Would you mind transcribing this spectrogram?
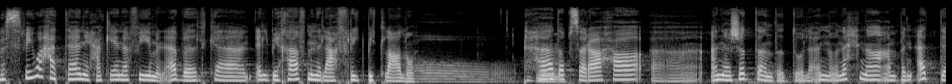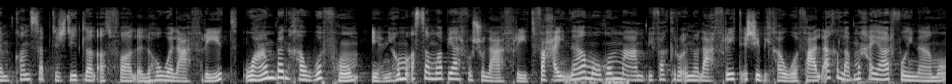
بس في واحد تاني حكينا فيه من قبل كان اللي بيخاف من العفريت بيطلع له. هذا بصراحة آه، أنا جدا ضده لأنه نحن عم بنقدم concept جديد للأطفال اللي هو العفريت وعم بنخوفهم يعني هم أصلا ما بيعرفوا شو العفريت فحيناموا وهم عم بيفكروا إنه العفريت إشي بيخوف على الأغلب ما حيعرفوا يناموا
